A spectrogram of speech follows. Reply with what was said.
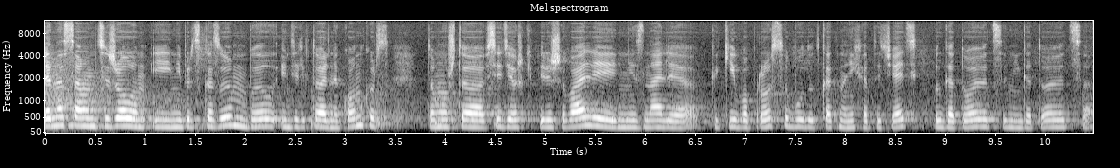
Для нас самым тяжелым и непредсказуемым был интеллектуальный конкурс, потому что все девушки переживали, не знали, какие вопросы будут, как на них отвечать, подготовиться, не готовиться.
